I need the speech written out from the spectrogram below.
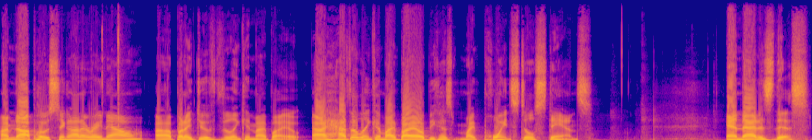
I'm not posting on it right now uh, but i do have the link in my bio. I have the link in my bio because my point still stands. And that is this.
